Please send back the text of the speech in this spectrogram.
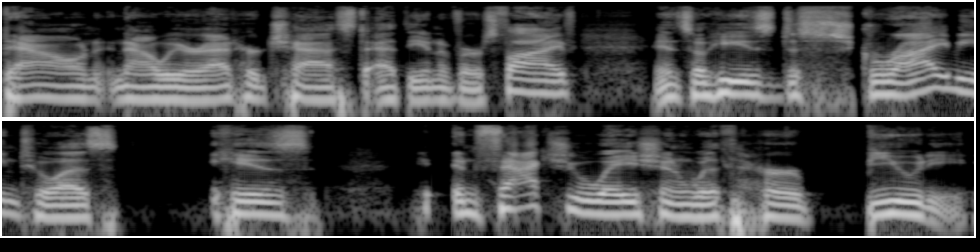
down. Now we are at her chest at the end of verse five. And so he's describing to us his infatuation with her beauty.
